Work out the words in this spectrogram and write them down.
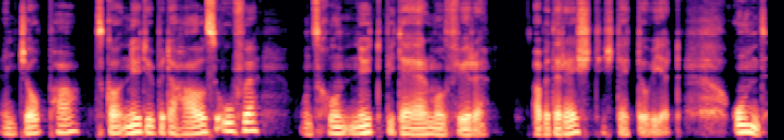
einen Job haben. Es geht nicht über den Hals rauf und es kommt nicht bei den Ärmel führen. Aber der Rest ist tätowiert. Und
